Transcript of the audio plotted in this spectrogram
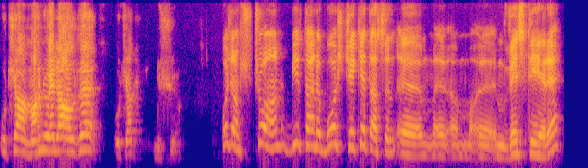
Uçağı manuel aldı. Uçak düşüyor. Hocam şu an bir tane boş ceket asın e, e, e, vestiyere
